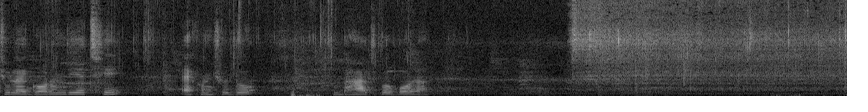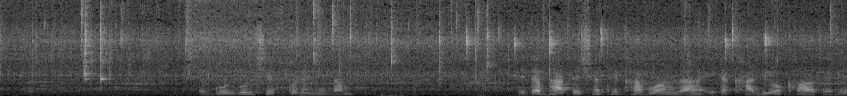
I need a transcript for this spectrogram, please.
চুলায় গরম দিয়েছি। এখন শুধু ভাজবো বড়া। গোল গোল শেপ করে নিলাম। এটা ভাতের সাথে খাব আমরা, এটা খালিও খাওয়া যাবে।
